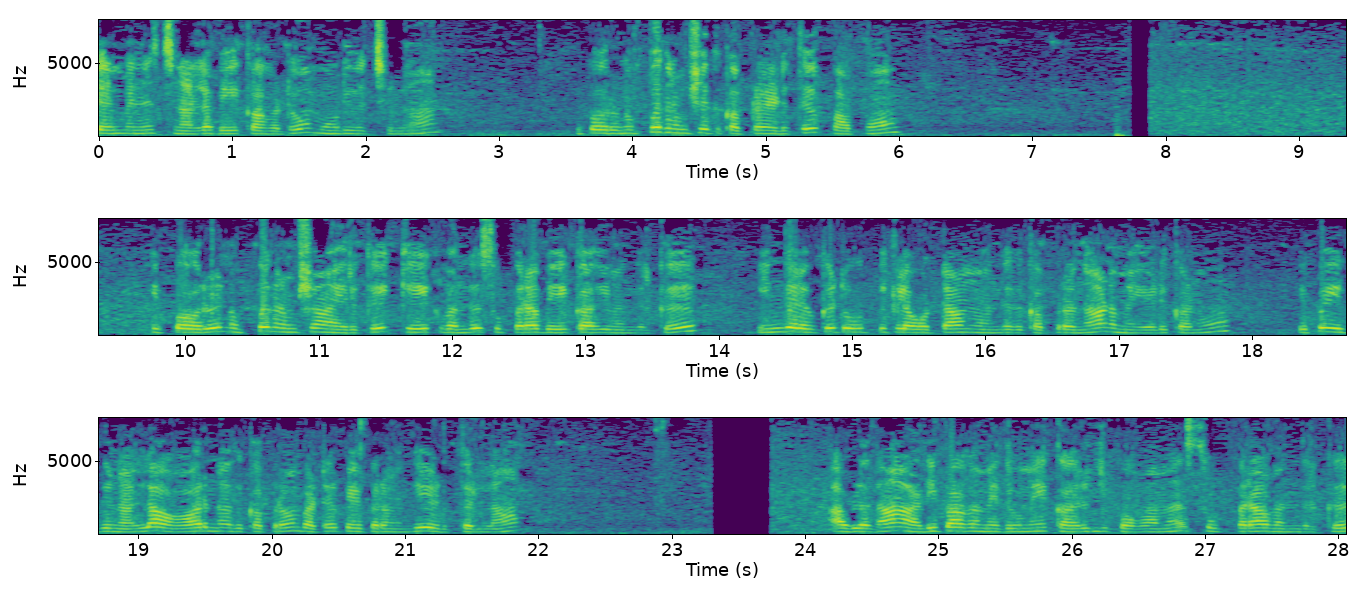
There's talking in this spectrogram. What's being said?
டென் மினிட்ஸ் நல்லா பேக் ஆகட்டும் மூடி வச்சிடலாம். இப்போ ஒரு முப்பது நிமிஷத்துக்கு அப்புறம் எடுத்து பார்ப்போம். இப்போ ஒரு முப்பது நிமிஷம் ஆயிருக்கு. கேக் வந்து சூப்பராக பேக் ஆகி வந்திருக்கு. இந்த அளவுக்கு டூத் பிக்ல வந்ததுக்கு அப்புறம் தான் நம்ம எடுக்கணும். இப்போ இது நல்லா ஆறுனதுக்கப்புறம் பட்டர் பேப்பரை வந்து எடுத்துடலாம். அவ்வளோதான் அடிப்பாகம் எதுவுமே கரிஞ்சு போகாமல் சூப்பராக வந்திருக்கு.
